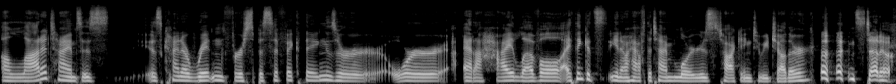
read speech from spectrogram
a lot of times is is kind of written for specific things or or at a high level. I think it's, you know, half the time lawyers talking to each other instead of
